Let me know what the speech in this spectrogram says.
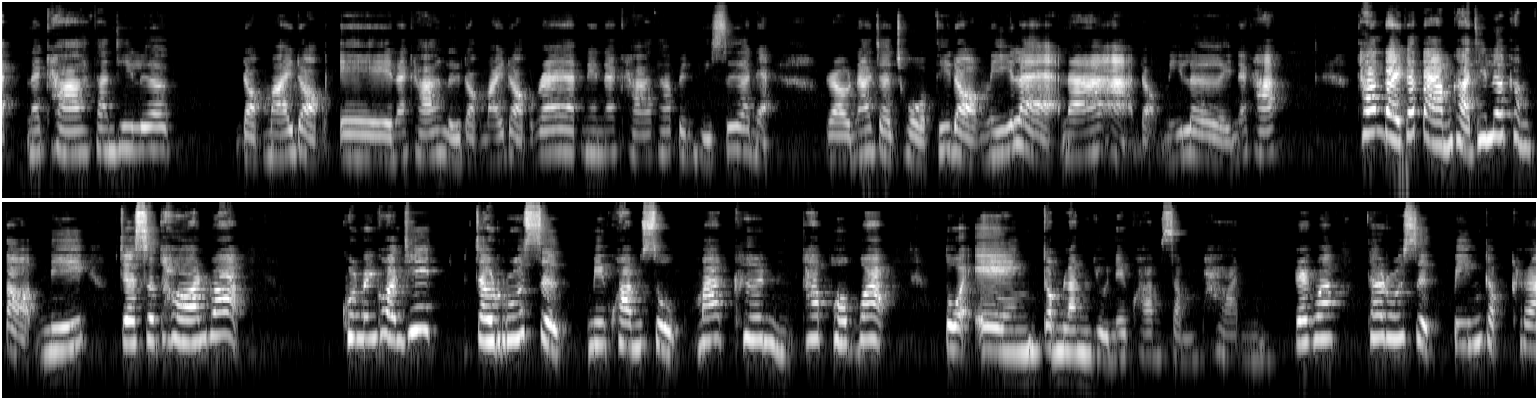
กนะคะ ท่านที่เลือกดอกไม้ดอก A นะคะ หรือดอกไม้ดอกแรกเนี่ยนะคะ ถ้าเป็นผีเสื้อเนี่ยเราน่าจะโฉบที่ดอกนี้แหละนะอะดอกนี้เลยนะคะ ท่านใดก็ตามค่ะที่เลือกคำตอบนี้ จะสะท้อนว่า คุณเป็นคนที่จะรู้สึกมีความสุขมากขึ้น ถ้าพบว่า ตัวเองกำลังอยู่ในความสัมพันธ์ เรียกว่าถ้ารู้สึกปิ๊งกับใคร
